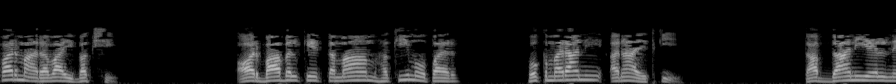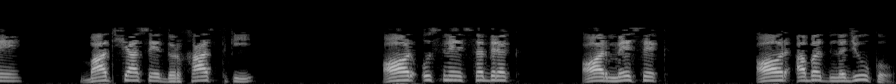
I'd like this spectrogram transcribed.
فرما روائی بخشی اور بابل کے تمام حکیموں پر حکمرانی عنایت کی۔ تب دانیل نے بادشاہ سے درخواست کی اور اس نے صدرک اور میسک اور ابد نجو کو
